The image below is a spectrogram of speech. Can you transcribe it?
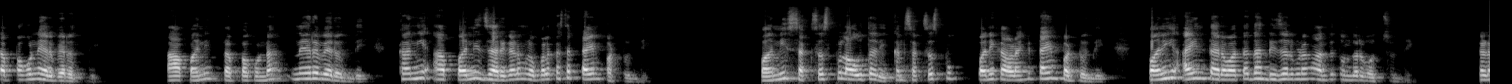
తప్పకుండా నెరవేరుద్ది. ఆ పని తప్పకుండా నెరవేరుద్ది. కానీ ఆ పని జరగడం లోపల కాస్త టైం పట్టుద్ది. పని సక్సెస్ఫుల్ అవుతుంది. కానీ సక్సెస్ఫుల్ పని కావడానికి టైం పట్టుద్ది. పని అయిన తర్వాత దాని రిజల్ట్ కూడా అంత తొందరగా వచ్చింది ఇక్కడ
